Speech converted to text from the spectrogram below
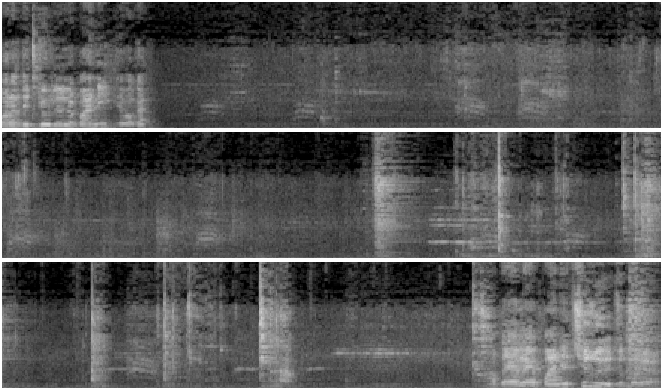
परत ठेवलेलं पाणी हे बघा. आता याला या पाण्यात शिजू द्यायचं थोड्या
